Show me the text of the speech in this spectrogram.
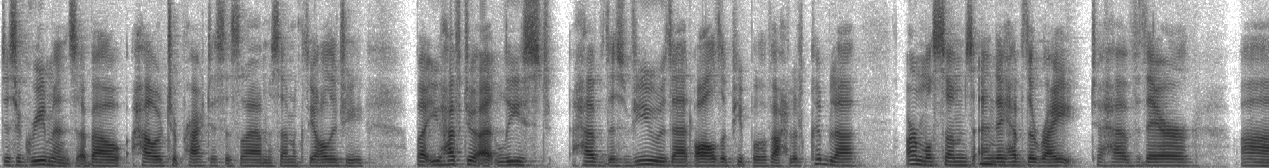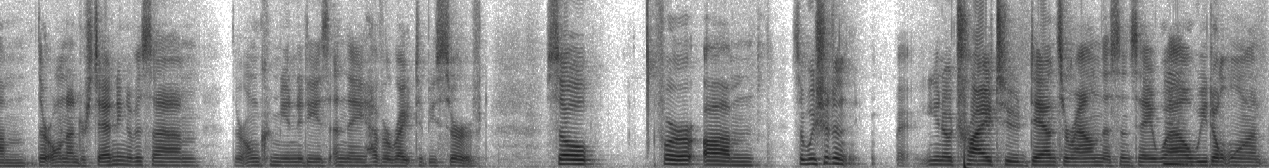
disagreements about how to practice Islam, Islamic theology, but you have to at least have this view that all the people of Ahlul Qibla are Muslims and mm. they have the right to have their um, their own understanding of Islam, their own communities, and they have a right to be served. So, for um, so we shouldn't, you know, try to dance around this and say, well, mm. we don't want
